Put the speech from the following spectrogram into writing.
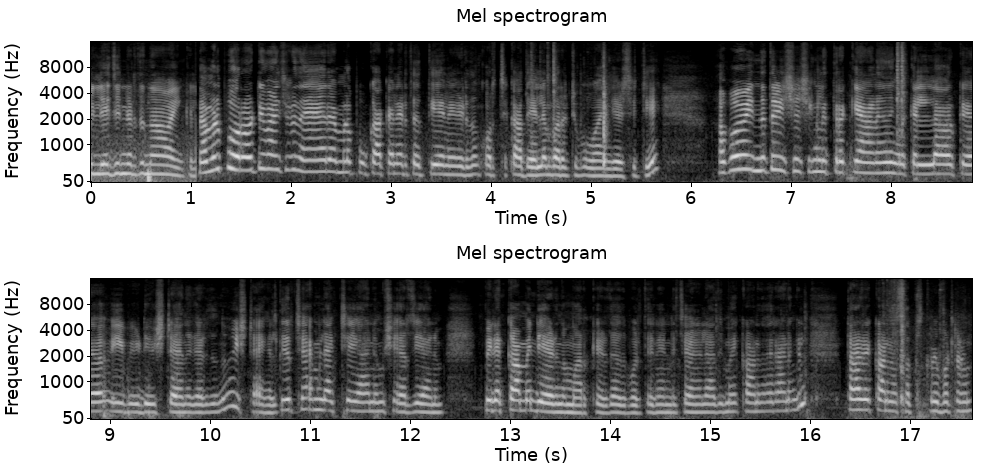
വില്ലേജിന്റെ അടുത്ത് നിന്നാ വാങ്ങിക്കൽ. നമ്മൾ പൊറോട്ടി വാങ്ങിച്ചിട്ട് നേരെ നമ്മൾ പൂക്കാക്കന്റെ അടുത്ത് എത്തിയായിരുന്നു കുറച്ച് കഥയെല്ലാം പറഞ്ഞിട്ട് പോവാൻ വിചാരിച്ചിട്ട്. അപ്പോൾ ഇന്നത്തെ വിശേഷങ്ങൾ ഇത്രയൊക്കെയാണ്. നിങ്ങൾക്ക് എല്ലാവർക്കും ഈ വീഡിയോ ഇഷ്ടമായെന്ന് കരുതുന്നു. ഇഷ്ടമായെങ്കിൽ തീർച്ചയായും ലൈക്ക് ചെയ്യാനും ഷെയർ ചെയ്യാനും പിന്നെ കമന്റ് ചെയ്യാനും മറക്കരുത്. അതുപോലെ തന്നെ എന്റെ ചാനൽ ആദ്യമായി കാണുന്നവരാണെങ്കിൽ താഴെ കാണുന്ന സബ്സ്ക്രൈബ് ബട്ടണും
